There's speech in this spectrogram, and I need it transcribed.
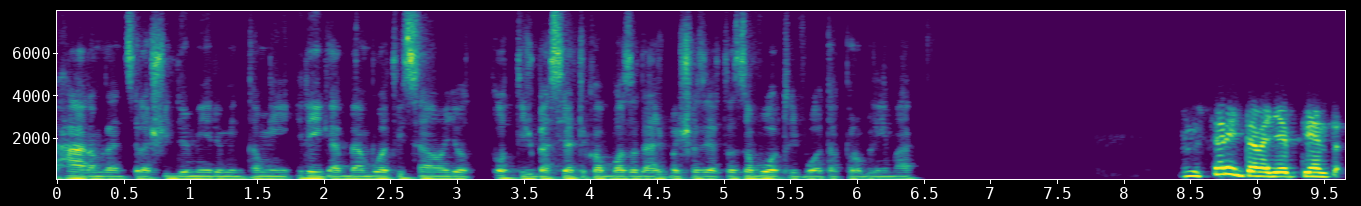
háromrendszeres időmérő, mint ami régebben volt, hiszen hogy ott, ott is beszéltük abban az adásban, és azért azzal volt, hogy voltak problémák. Szerintem egyébként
